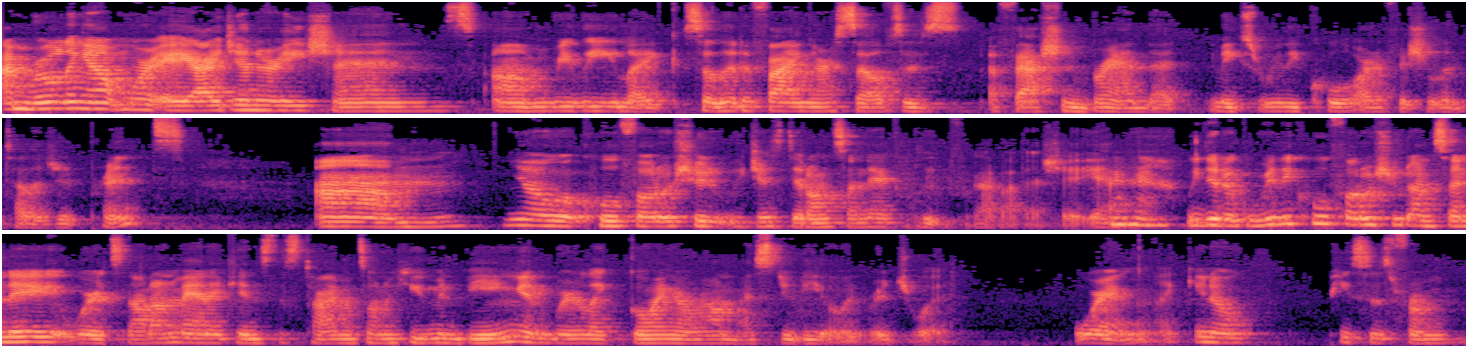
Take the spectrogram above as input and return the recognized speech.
I'm rolling out more AI generations, um, really like solidifying ourselves as a fashion brand that makes really cool artificial intelligent prints. Um, you know, a cool photo shoot we just did on Sunday. I completely forgot about that shit. Yeah. Mhm. We did a really cool photo shoot on Sunday where it's not on mannequins this time, it's on a human being, and we're like going around my studio in Ridgewood wearing like, you know, pieces from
